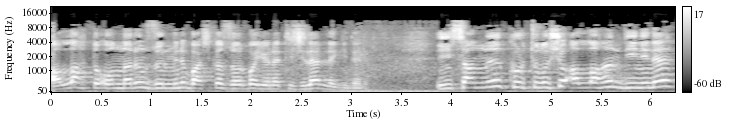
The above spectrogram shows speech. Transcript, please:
Allah da onların zulmünü başka zorba yöneticilerle giderir. İnsanlığın kurtuluşu Allah'ın dinine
